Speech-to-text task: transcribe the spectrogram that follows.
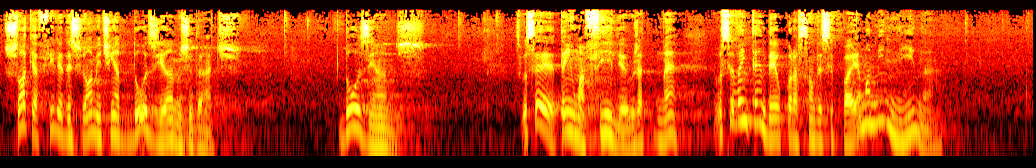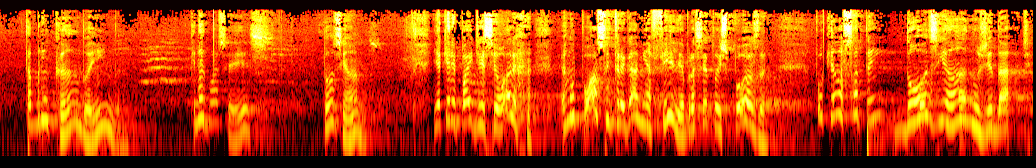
Só que a filha desse homem tinha 12 anos de idade. 12 anos. Se você tem uma filha, já, né, você vai entender o coração desse pai. É uma menina. Está brincando ainda. Que negócio é esse? 12 anos. E aquele pai disse: Olha, eu não posso entregar minha filha para ser tua esposa, porque ela só tem 12 anos de idade.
